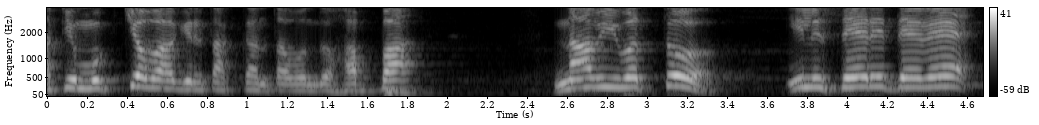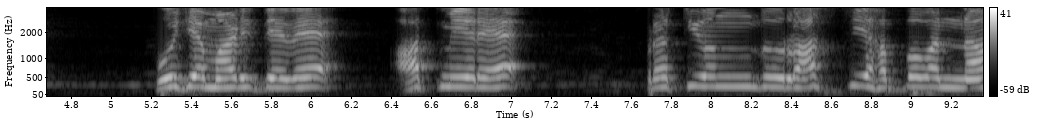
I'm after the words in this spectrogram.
ಅತಿ ಮುಖ್ಯವಾಗಿರ್ತಕ್ಕಂಥ ಒಂದು ಹಬ್ಬ. ನಾವಿವತ್ತು ಇಲ್ಲಿ ಸೇರಿದ್ದೇವೆ, ಪೂಜೆ ಮಾಡಿದ್ದೇವೆ. ಆತ್ಮೀಯರೇ, ಪ್ರತಿಯೊಂದು ರಾಷ್ಟ್ರೀಯ ಹಬ್ಬವನ್ನು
